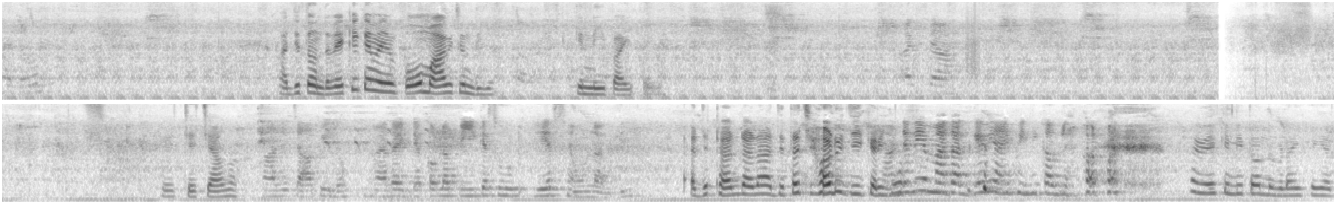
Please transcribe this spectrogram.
ਹੈਲੋ ਅੱਜ ਧੁੰਦ ਵੇਖੀ ਕਿਵੇਂ ਪੋਹ ਮਾਗ ਚ ਹੁੰਦੀ ਆ? ਕਿੰਨੀ ਪਾਈ ਪਈ ਆ। ਵਿੱਚ ਚਾਹਾਂ ਹਾਂ ਜੀ ਚਾਹ ਪੀ ਲਓ। ਮੈਂ ਤਾਂ ਇੱਡੇ ਕੋਲਾ ਪੀ ਕੇ ਸੂਟ ਫੇਰ ਸਿਉਣ ਲੱਗਦੀ ਅੱਜ ਠੰਡ ਆ ਨਾ ਅੱਜ ਤਾਂ ਝਾੜੂ ਜੀ ਕਰੀਓ ਠੰਡ ਵੀ ਹੈ, ਮੈਂ ਤਾਂ ਅੱਗੇ ਵੀ ਆਈ ਪੀਣੀ ਕਬਲੇ ਵੇ ਕਿੰਨੀ ਧੁੰਦ ਬਣਾਈ ਪਈ ਅੱਜ।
